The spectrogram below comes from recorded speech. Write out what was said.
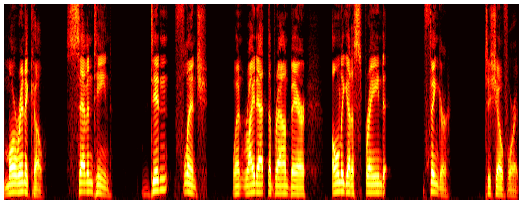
Morinico, 17, didn't flinch, went right at the brown bear, only got a sprained finger to show for it.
